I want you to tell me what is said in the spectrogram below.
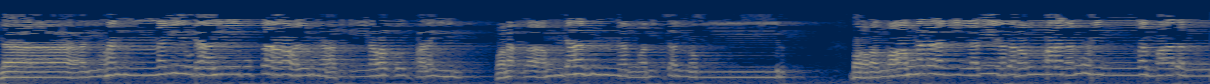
يا أيها النبي جاهد الكفار والمنافقين واغضب عليهم ومأواهم جهنم وبئس المصير. ضرب الله مثلا للذين كفروا امرأة نوح وامرأة لوط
